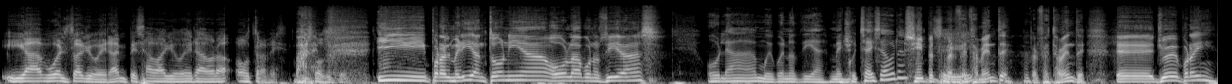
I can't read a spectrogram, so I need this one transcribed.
y ha vuelto a llover. Ha empezado a llover ahora otra vez. poquito. Y por Almería, Antonia, hola, buenos días. Hola, muy buenos días. ¿Me escucháis ahora? Sí, per- perfectamente, perfectamente. Eh, ¿Llueve por ahí?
